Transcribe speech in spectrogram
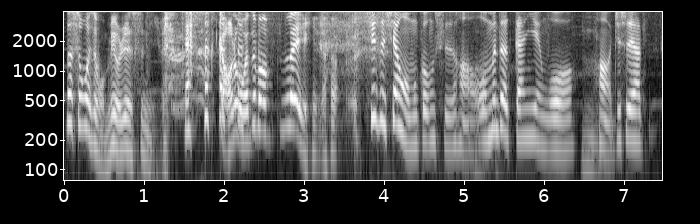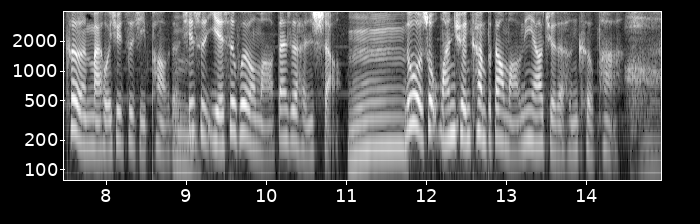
那是为什么我没有认识你呢？搞得我这么累。其实像我们公司哈，我们的干燕窝哈，就是要客人买回去自己泡的，其实也是会有毛，但是很少。嗯，如果说完全看不到毛，你也要觉得很可怕哦，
